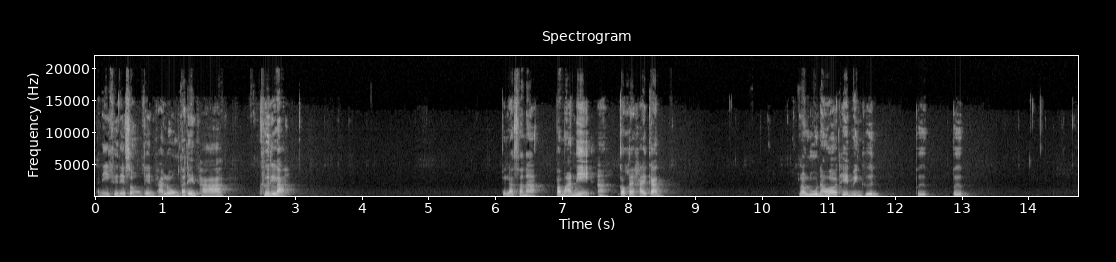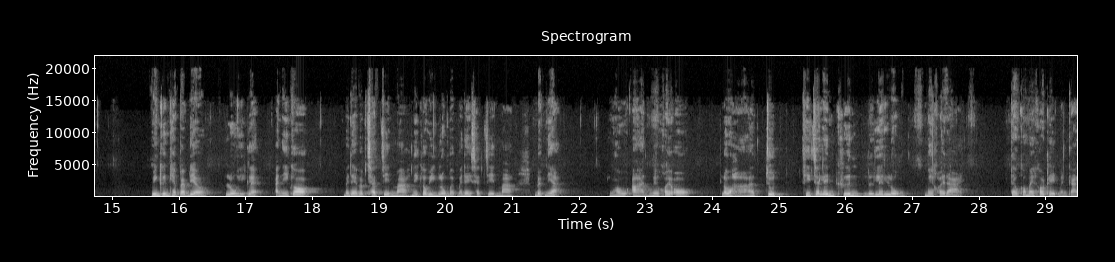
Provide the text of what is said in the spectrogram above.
อันนี้คือในส่วนของเทนขาลง ถ้าเทนขาขึ้นล่ะ เป็นลักษณะ ประมาณนี้อะก็คล้าย ๆกัน เรารู้นะว่าเทรนวิ่งขึ้นปึ๊บปึ๊บวิ่งขึ้นแค่แป๊บเดียว ลงอีกแล้ว อันนี้ก็ไม่ได้แบบชัดเจนมาก นี่ก็วิ่งลงแบบไม่ได้ชัดเจนมาก แบบเนี้ยเราอ่านไม่ค่อยออก เราหาจุดที่จะเล่นขึ้นหรือเล่นลงไม่ค่อยได้ แต่ก็ไม่เข้าเทรดเหมือนกัน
